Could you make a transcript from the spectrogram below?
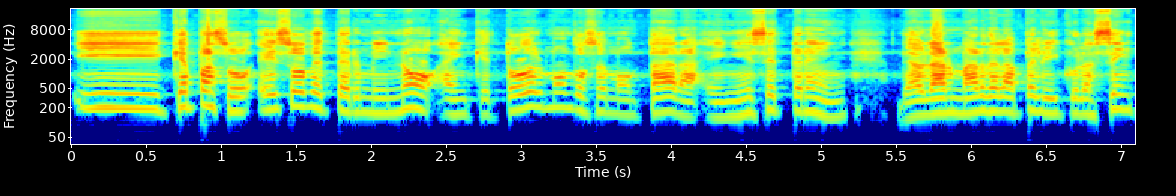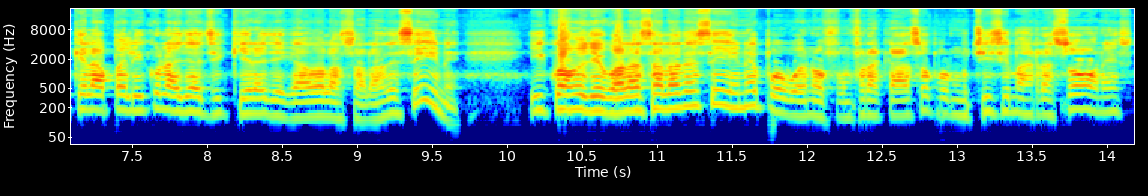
¿Y qué pasó? Eso determinó en que todo el mundo se montara en ese tren de hablar más de la película sin que la película haya siquiera llegado a las salas de cine. Y cuando llegó a las salas de cine, pues bueno, fue un fracaso por muchísimas razones.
